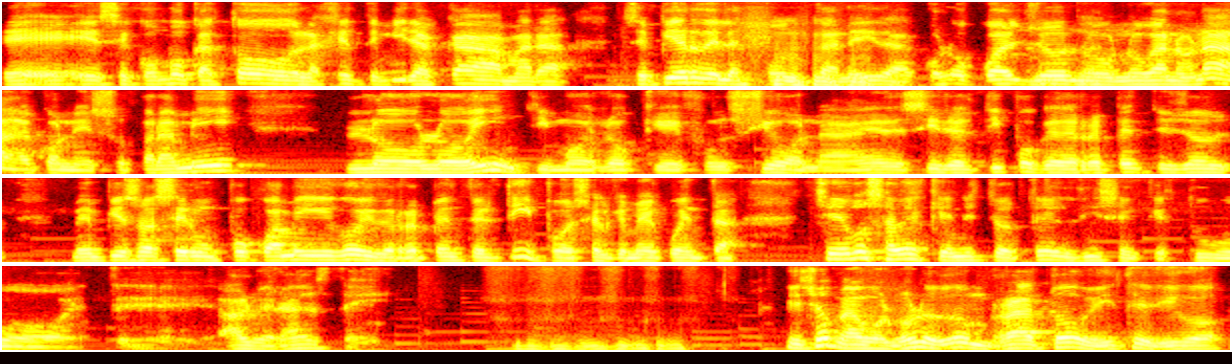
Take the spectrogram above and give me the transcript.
eh, eh, se convoca todo, la gente mira a cámara, se pierde la espontaneidad, con lo cual yo no, no gano nada con eso. Para mí, lo, lo íntimo es lo que funciona, es decir, el tipo que de repente yo me empiezo a hacer un poco amigo y de repente el tipo es el que me cuenta, che, vos sabés que en este hotel dicen que estuvo este, Albert Einstein. Y yo me hago el boludo un rato, ¿viste? Digo,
